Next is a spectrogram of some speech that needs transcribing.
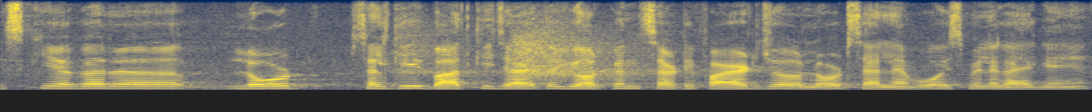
इसकी अगर लोड सेल की बात की जाए तो यूरोपियन सर्टिफाइड जो लोड सेल हैं वो इसमें लगाए गए हैं।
